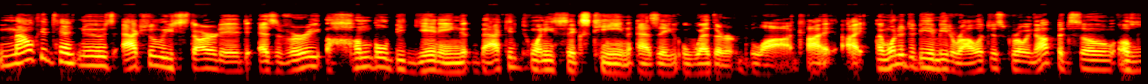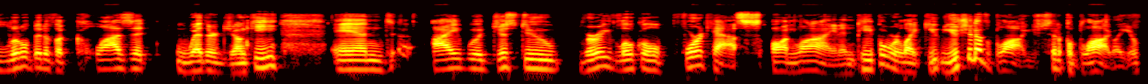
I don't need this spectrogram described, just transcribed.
Malcontent News actually started as a very humble beginning back in 2016 as a weather blog. I, I, I wanted to be a meteorologist growing up, and so a little bit of a closet weather junkie. And I would just do very local forecasts online and people were like you, you should have a blog. You should set up a blog. Like your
